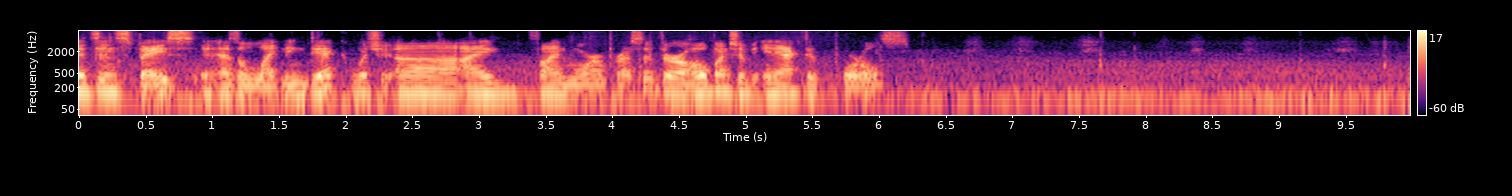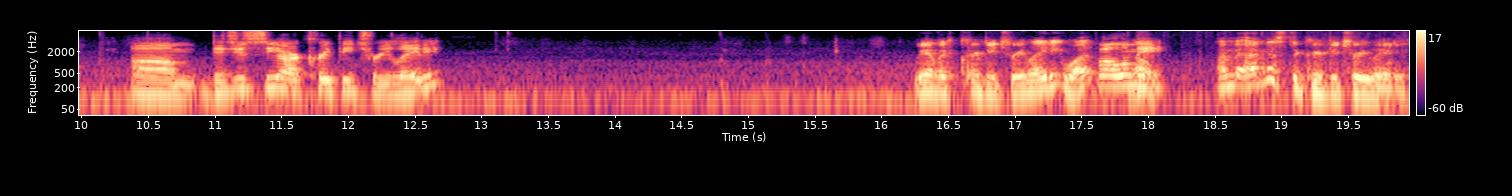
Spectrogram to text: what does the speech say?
It's in space. It has a lightning dick, which uh, I find more impressive. There are a whole bunch of inactive portals. Um, did you see our creepy tree lady? We have a creepy tree lady? What? Follow No. me. I, I missed the creepy tree lady.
